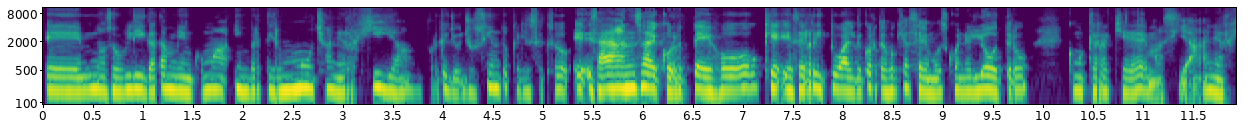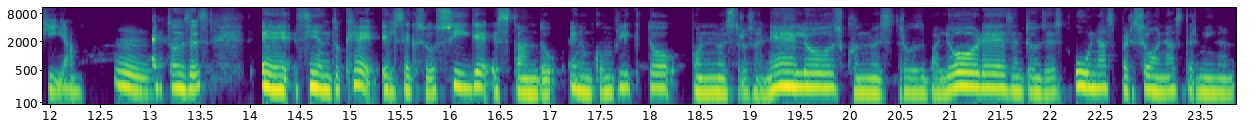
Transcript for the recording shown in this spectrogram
Eh, nos obliga también como a invertir mucha energía, porque yo, yo siento que el sexo, e, esa danza de cortejo, que ese ritual de cortejo que hacemos con el otro, como que requiere demasiada energía. Mm. Entonces, eh, siento que el sexo sigue estando en un conflicto con nuestros anhelos, con nuestros valores. Entonces, unas personas terminan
